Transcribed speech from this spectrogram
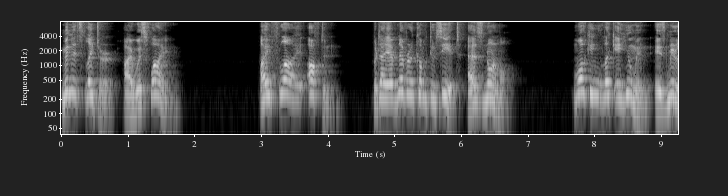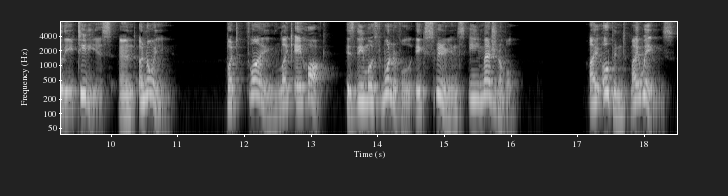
Minutes later, I was flying. I fly often, but I have never come to see it as normal. Walking like a human is merely tedious and annoying, but flying like a hawk is the most wonderful experience imaginable. I opened my wings,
